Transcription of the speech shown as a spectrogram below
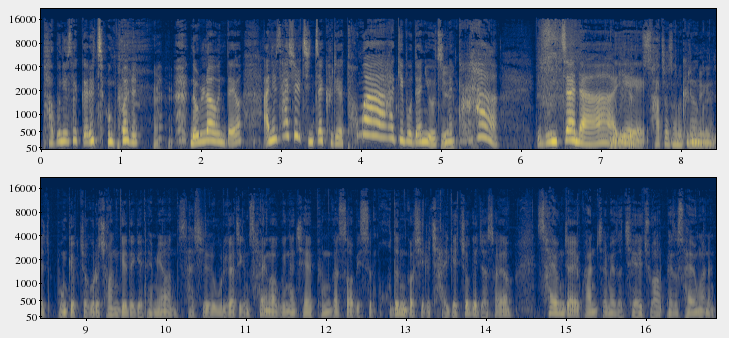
바구니 색깔은 정말 놀라운데요. 아니, 사실 진짜 그래요. 통화하기보다는 요즘은 예. 다 문자나, 예. 4차 산업혁명이. 이제 본격적으로 전개되게 되면 사실 우리가 지금 사용하고 있는 제품과 서비스 모든 것이 잘게 쪼개져서요. 사용자의 관점에서 재조합해서 사용하는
